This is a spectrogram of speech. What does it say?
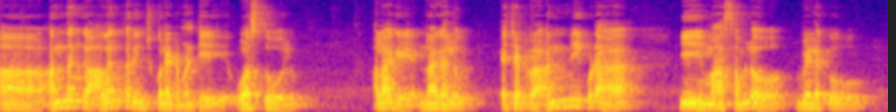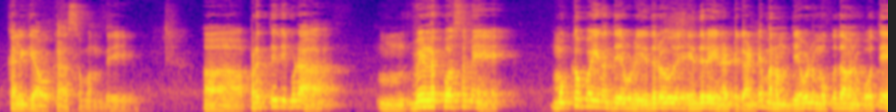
ఆ, అందంగా అలంకరించుకునేటువంటి వస్తువులు అలాగే నగలు ఎచట్రా అన్నీ కూడా ఈ మాసంలో వీళ్ళకు కలిగే అవకాశం ఉంది. ప్రతిదీ కూడా వీళ్ళ కోసమే మొక్కపోయిన దేవుడు ఎదురు ఎదురైనట్టుగా అంటే మనం దేవుడిని మొక్కుదామని పోతే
